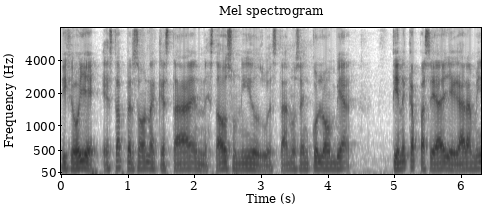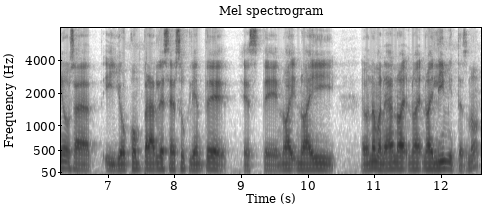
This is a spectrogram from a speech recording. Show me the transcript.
dije, oye, esta persona que está en Estados Unidos o está, no sé, en Colombia, tiene capacidad de llegar a mí, o sea, y yo comprarle ser su cliente, este, no hay, no hay, de alguna manera no hay, no hay, límites, ¿no?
